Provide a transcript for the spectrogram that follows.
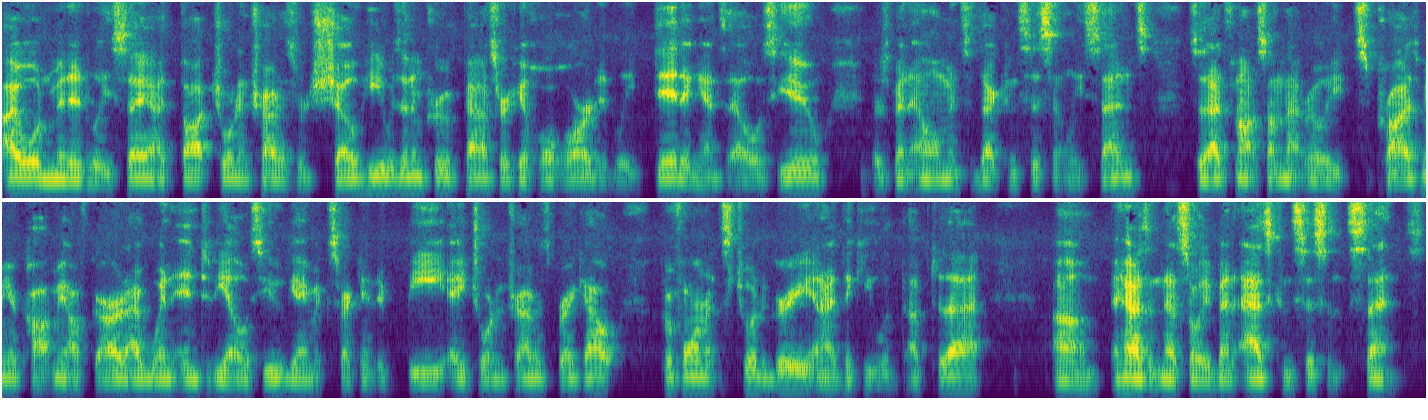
I will admittedly say I thought Jordan Travis would show he was an improved passer. He wholeheartedly did against LSU. There's been elements of that consistently since. So that's not something that really surprised me or caught me off guard. I went into the LSU game expecting it to be a Jordan Travis breakout performance to a degree, and I think he lived up to that. Um, it hasn't necessarily been as consistent since,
